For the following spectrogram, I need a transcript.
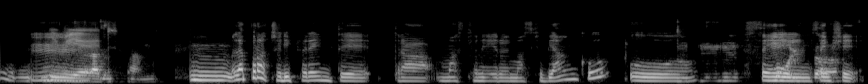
Mm. Mm, L'approccio è differente tra maschio nero e maschio bianco o Mm, same, molto. same shit?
